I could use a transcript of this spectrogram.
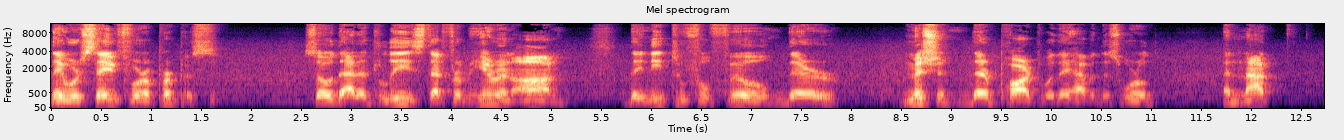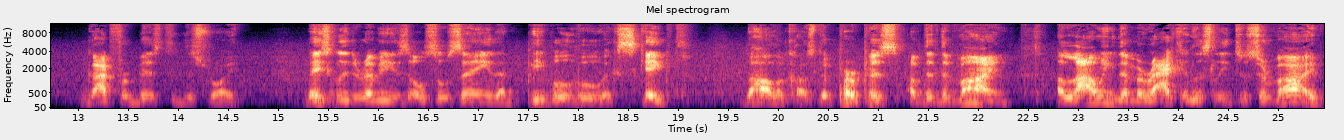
they were saved for a purpose. So that at least that from here and on, they need to fulfill their mission, their part what they have in this world, and not, God forbid, to destroy. Basically, the Rebbe is also saying that people who escaped the Holocaust, the purpose of the divine allowing them miraculously to survive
